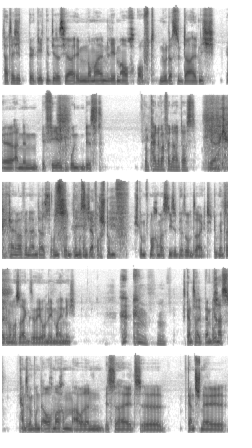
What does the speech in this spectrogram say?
tatsächlich begegnet dir das ja im normalen Leben auch oft. Nur, dass du da halt nicht äh, an den Befehl gebunden bist. Und keine Waffe in der Hand hast. Ja, ke- keine Waffe in der Hand hast und, und du musst nicht einfach stumpf, stumpf machen, was diese Person sagt. Du kannst halt immer noch sagen, so, jo, nee, mach ich nicht. Das kannst du halt beim Bund, Krass. kannst du beim Bund auch machen, aber dann bist du halt äh, ganz schnell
